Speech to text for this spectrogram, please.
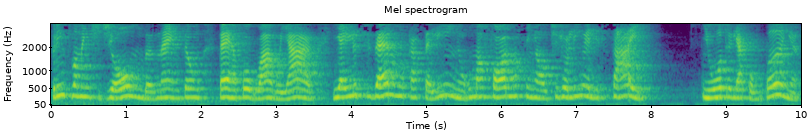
principalmente de ondas, né? Então, terra, fogo, água e ar. E aí eles fizeram no castelinho uma forma assim, ó, o tijolinho ele sai e o outro ele acompanha.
